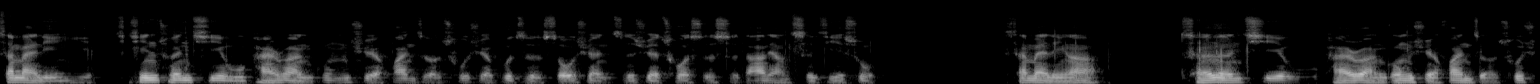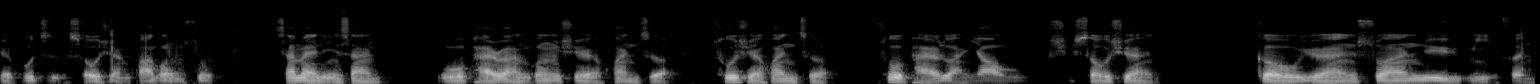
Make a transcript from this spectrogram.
三百零一，青春期无排卵宫血患者出血不止，首选止血措施是大量雌激素。三百零二，成人期无排卵宫血患者出血不止，首选刮宫术。三百零三，无排卵宫血患者出血患者促排卵药物首选。枸橼酸氯米芬。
